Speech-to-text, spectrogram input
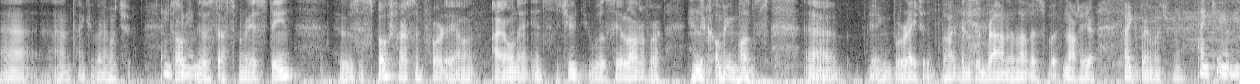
uh, and thank you very much. Thank you. That's Maria Steen, who's a spokesperson for the Iona Institute. You will see a lot of her in the coming months. Uh, being berated by Vincent Browne and others, but not here. Thank you very much, Maria. Thank you.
